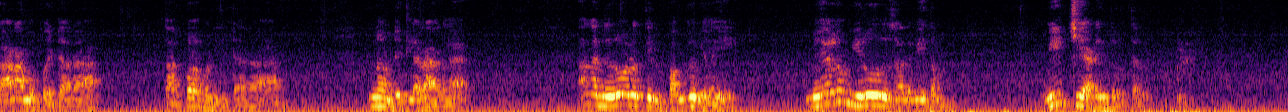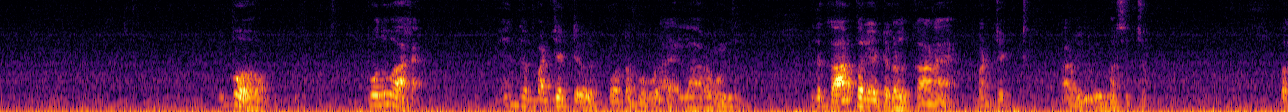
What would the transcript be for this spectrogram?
காணாமல் போயிட்டாரா? தற்கொலை பண்ணிக்கிட்டாரா? இன்னும் டிக்ளேர் ஆகலை. அந்த நிறுவனத்தின் பங்கு விலை மேலும் இருபது சதவீதம் வீழ்ச்சி அடைந்து விட்டது. இப்போது பொதுவாக இந்த பட்ஜெட்டு போட்டப்போ கூட எல்லாரும் வந்து இது கார்ப்பரேட்டுகளுக்கான பட்ஜெட் அப்படின்னு விமர்சித்தோம் இப்போ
